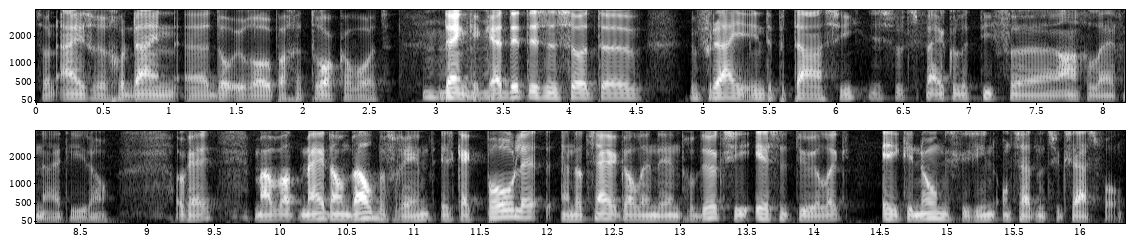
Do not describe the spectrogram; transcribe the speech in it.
zo'n ijzeren gordijn eh, door Europa getrokken wordt. Denk ik, hè? Dit is een soort eh, vrije interpretatie. Een soort speculatieve eh, aangelegenheid hier al. Oké, maar wat mij dan wel bevreemdt is, kijk, Polen, en dat zei ik al in de introductie, is natuurlijk economisch gezien ontzettend succesvol.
